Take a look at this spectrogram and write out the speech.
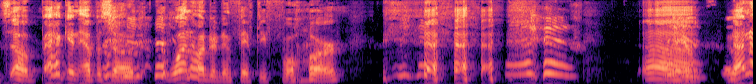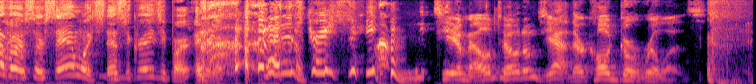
So back in episode 154. Uh, none of us are sandwiched. That's the crazy part. Anyway, that is crazy. TML totems? Yeah, they're called gorillas.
